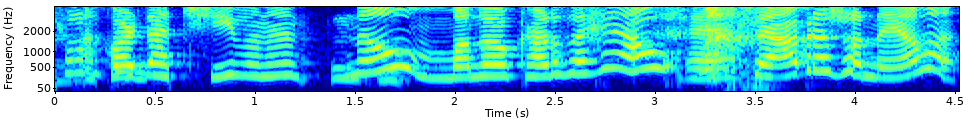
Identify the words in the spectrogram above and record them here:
Falo assim, Acorda ativa, né? Não, Manuel Carlos é real. Você abre a janela,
